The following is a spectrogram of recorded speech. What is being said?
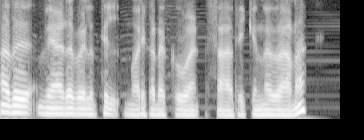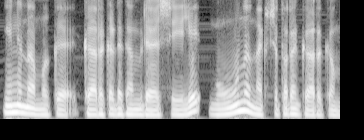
അത് വ്യാഴവേളത്തിൽ മറികടക്കുവാൻ സാധിക്കുന്നതാണ്. ഇനി നമുക്ക് കർക്കടകം രാശിയിലെ മൂന്ന് നക്ഷത്രക്കാർക്കും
